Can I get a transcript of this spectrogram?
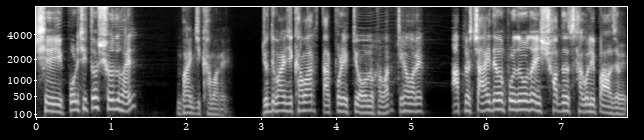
সেই পরিচিত সরুল ভাইয়ের বাণিজ্যিক খামারে। যদি বাণিজ্যিক খামার, তারপরে একটি অন্য খামার। যে খামারে আপনার চাহিদা এবং প্রয়োজন অনুযায়ী সব ছাগলই পাওয়া যাবে।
